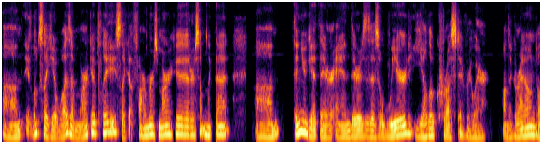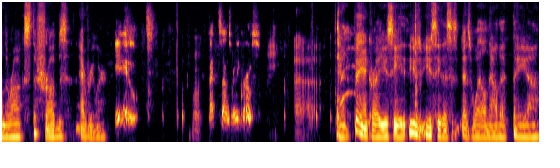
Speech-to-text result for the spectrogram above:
um, it looks like it was a marketplace, like a farmer's market or something like that. Um, then you get there and there's this weird yellow crust everywhere on the ground, on the rocks, the shrubs, everywhere. Ew. Hmm. That sounds really gross. Uh, And Bayankra, you see you, you see this as, as well now that they uh,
